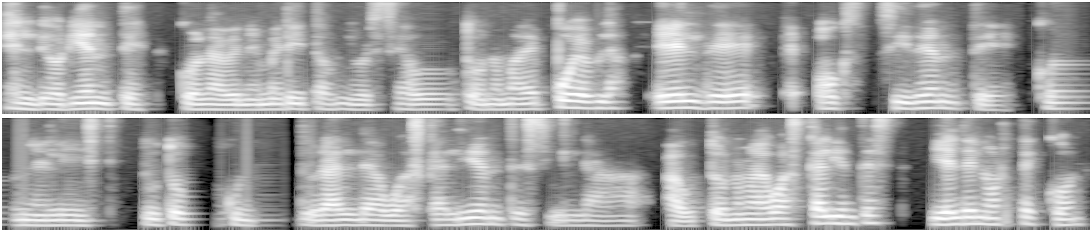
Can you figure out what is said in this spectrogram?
el de Oriente con la Benemérita Universidad Autónoma de Puebla, el de Occidente con el Instituto Cultural de Aguascalientes y la Autónoma de Aguascalientes, y el de Norte con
